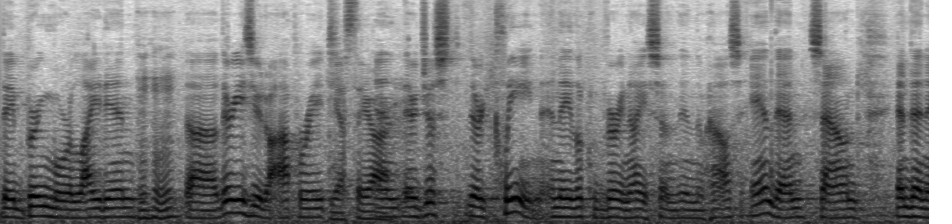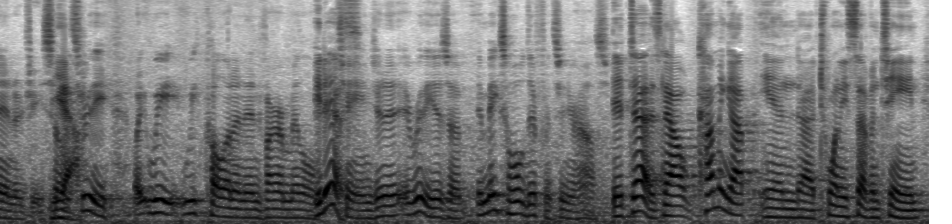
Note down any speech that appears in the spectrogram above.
They bring more light in. Uh, they're easier to operate. Yes, they are. And they're just they're clean and they look very nice in, in the house. And then sound, and then energy. So Yeah. it's really like we we call it an environmental It is. change, and it, it really is a it makes a whole difference in your house. It does. Now, coming up in uh, 2017,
